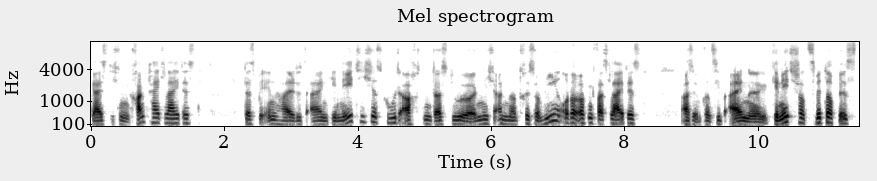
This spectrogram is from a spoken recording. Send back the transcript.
geistigen Krankheit leidest. Das beinhaltet ein genetisches Gutachten, dass du nicht an einer Trisomie oder irgendwas leidest, also im Prinzip ein genetischer Zwitter bist.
